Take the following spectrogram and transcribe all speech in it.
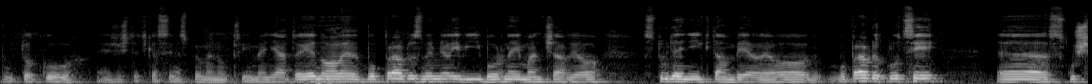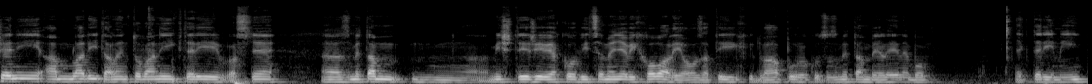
v útoku, ježiš, teďka si nespomenu příjmení, a to je jedno, ale opravdu jsme měli výborný mančav, jo. Studeník tam byl, jo. Opravdu kluci zkušený a mladý, talentovaný, který vlastně e, jsme tam mm, my čtyři jako víceméně vychovali, jo, za těch dva a půl roku, co jsme tam byli, nebo některý míň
